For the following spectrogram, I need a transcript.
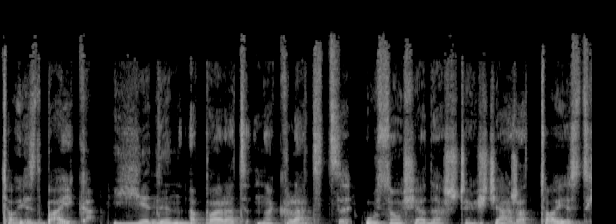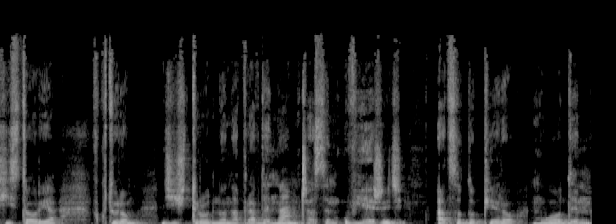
To jest bajka. Jeden aparat na klatce u sąsiada szczęściarza. To jest historia, w którą dziś trudno naprawdę nam czasem uwierzyć, a co dopiero młodym,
